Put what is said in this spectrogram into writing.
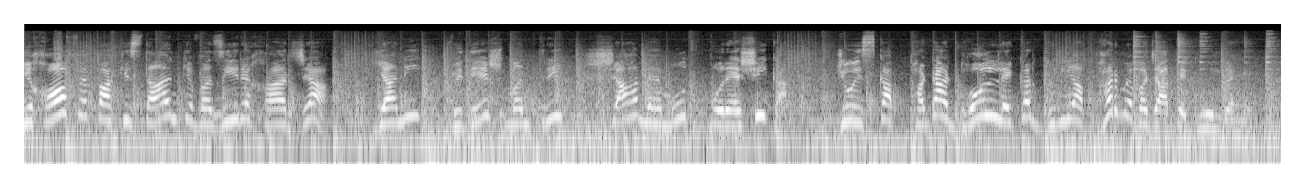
ये खौफ है पाकिस्तान के वज़ीर खारजा यानी विदेश मंत्री शाह महमूद कुरैशी का जो इसका फटा ढोल लेकर दुनिया भर में बजाते घूम रहे हैं।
